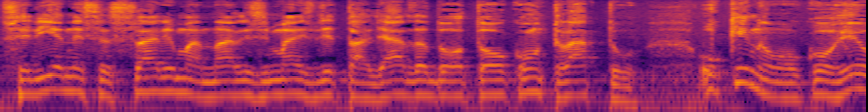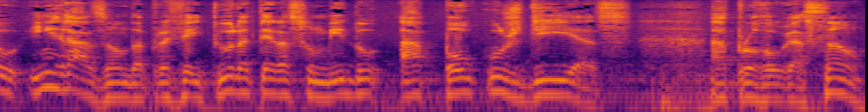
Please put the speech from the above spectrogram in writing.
seria necessária uma análise mais detalhada do atual contrato, o que não ocorreu em razão da Prefeitura ter assumido há poucos dias. A prorrogação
